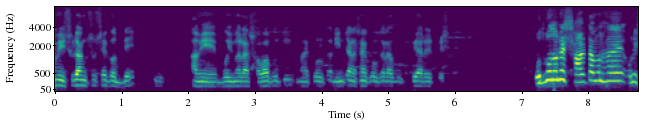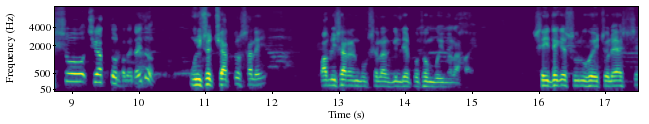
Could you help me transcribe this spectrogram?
আমি সুধাংশু শেখর দে। আমি বইমেলার সভাপতি মানে কলকাতা ইন্টারন্যাশনাল কলকাতা বুক ফেয়ারের প্রেসিডেন্ট উদ্বোধনের সালটা মনে হয় উনিশশো ছিয়াত্তর হবে তাই তো? উনিশশো ছিয়াত্তর সালে পাবলিশার অ্যান্ড বুক সেলার গিল্ডের প্রথম বইমেলা হয়। সেই থেকে শুরু হয়ে চলে আসছে।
